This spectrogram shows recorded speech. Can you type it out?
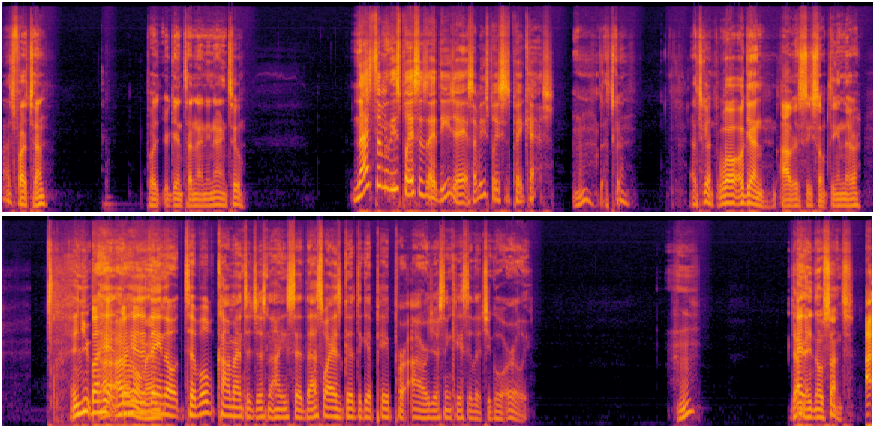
That's five ten. But you're getting ten ninety nine too. Not some of these places I DJ. at. Some of these places pay cash. Mm, that's good. That's good. Well, again, obviously something in there. And you, But, here, I, I but here's know, the man. thing, though. Tibble commented just now. He said that's why it's good to get paid per hour, just in case they let you go early. Hmm? That And- made no sense. I,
